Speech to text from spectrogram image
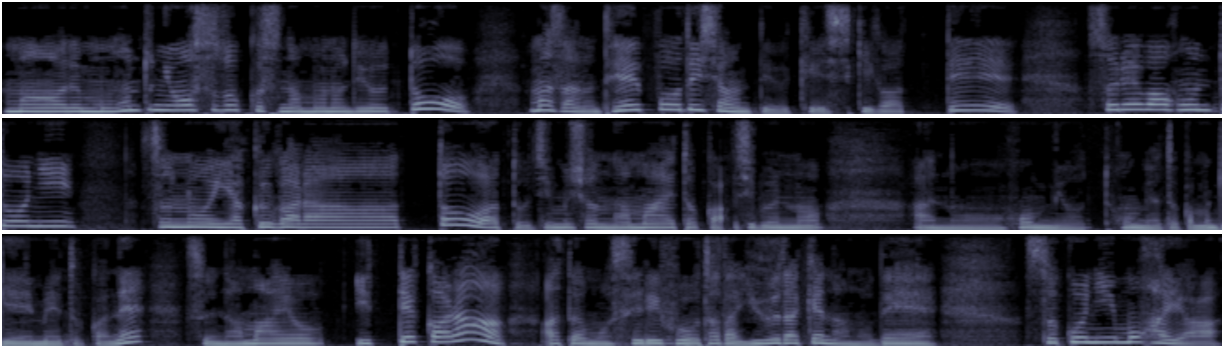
まあでも本当にオーソドックスなもので言うと、まずあのテープオーディションっていう形式があって、それは本当にその役柄と、あと事務所の名前とか、自分の、あの、本名、本名とか、芸名とかね、そういう名前を言ってから、あとはもうセリフをただ言うだけなので、でそこにもはや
